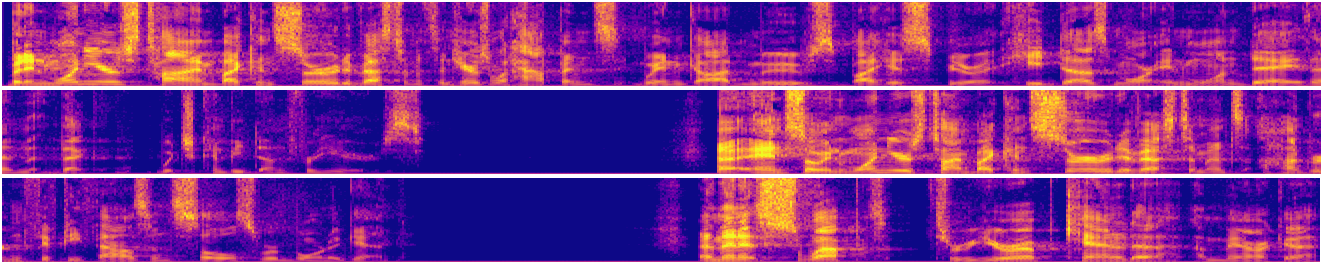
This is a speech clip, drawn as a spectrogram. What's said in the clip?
But in one year's time, by conservative estimates, and here's what happens when God moves by his Spirit He does more in one day than that which can be done for years. Uh, and so, in one year's time, by conservative estimates, 150,000 souls were born again. And then it swept through Europe, Canada, America,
